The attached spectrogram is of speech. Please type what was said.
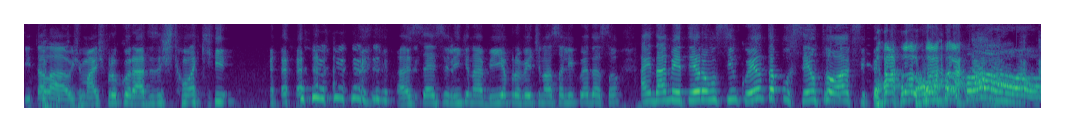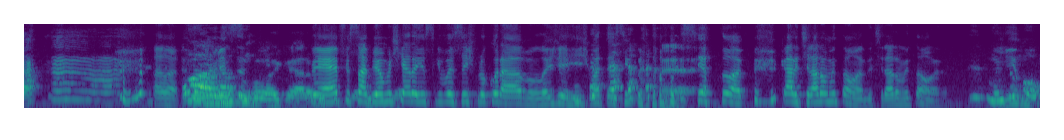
e tá lá, os mais procurados estão aqui. Acesse o link na bio, aproveite nossa liquidação. Ainda meteram um 50% off. oh! boa, cara, PF sabemos que era isso que vocês procuravam. Lingerie com até 50% é. off. Cara, tiraram muita onda, tiraram muita onda. Muito Lindo. bom.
